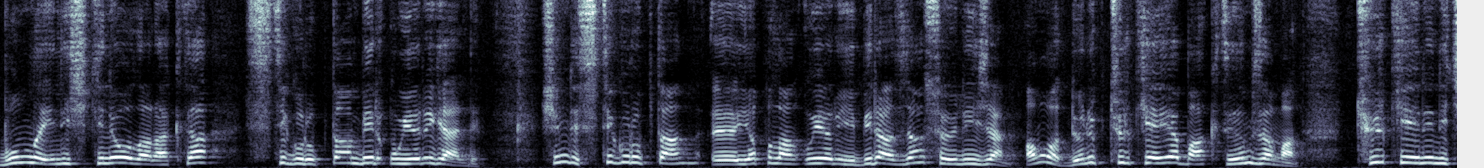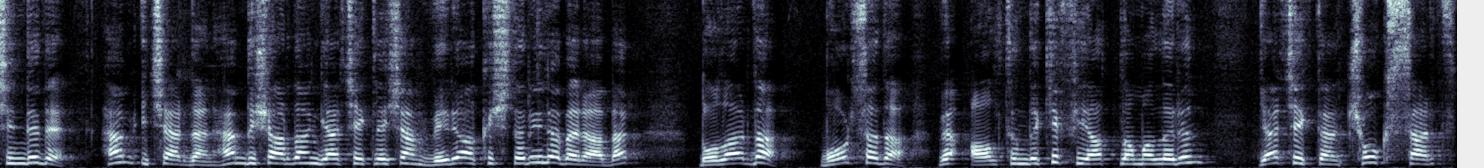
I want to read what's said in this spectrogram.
Bununla ilişkili olarak da City Group'tan bir uyarı geldi. Şimdi City Group'tan e, yapılan uyarıyı birazdan söyleyeceğim. Ama dönüp Türkiye'ye baktığım zaman Türkiye'nin içinde de hem içeriden hem dışarıdan gerçekleşen veri akışlarıyla beraber dolarda, borsada ve altındaki fiyatlamaların gerçekten çok sert,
